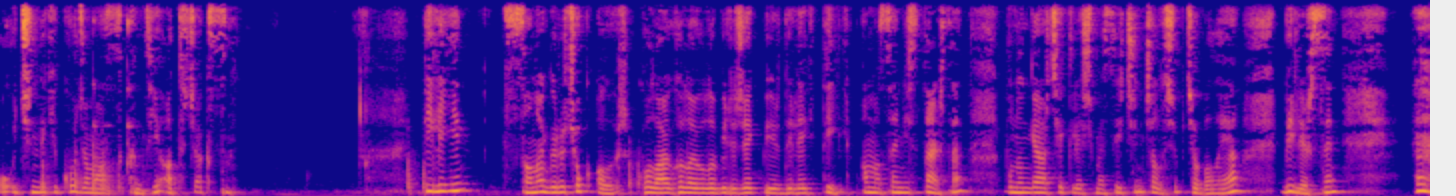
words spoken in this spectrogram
o içindeki kocaman sıkıntıyı atacaksın. Dileğin sana göre çok ağır, kolay kolay olabilecek bir dilek değil. Ama sen istersen bunun gerçekleşmesi için çalışıp çabalayabilirsin. Eh,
